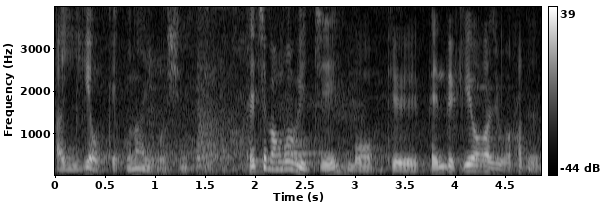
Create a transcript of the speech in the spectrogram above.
아 이게 없겠구나 이것이 대체 방법이 있지 뭐 이렇게 밴드 끼워가지고 하든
